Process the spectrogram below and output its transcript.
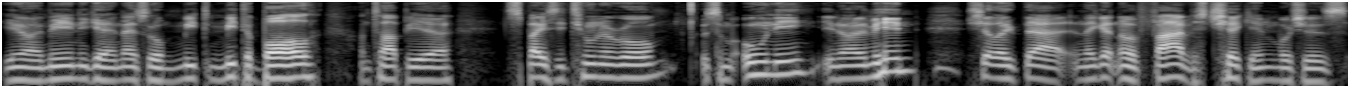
You know what I mean? You get a nice little meat meatball on top of your spicy tuna roll with some uni. You know what I mean? Shit like that. And they got number five is chicken, which is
